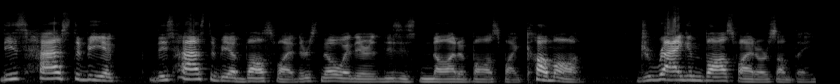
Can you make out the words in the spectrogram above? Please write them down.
this has to be a this has to be a boss fight. There's no way there this is not a boss fight. Come on. dragon boss fight or something.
